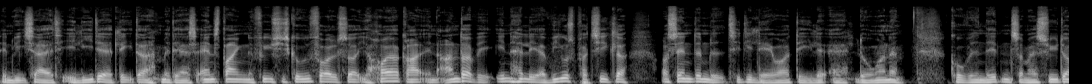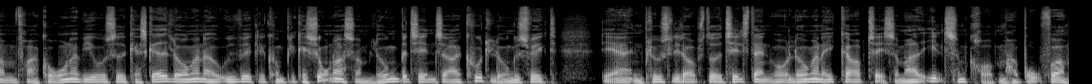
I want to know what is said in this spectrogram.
Den viser, at eliteatleter med deres anstrengende fysiske udfoldelser i højere grad end andre vil inhalere viruspartikler og sende dem ned til de lavere dele af lungerne. Covid-19, som er sygdommen fra coronaviruset, kan skade lungerne og udvikle komplikationer som lungebetændelse og akut lungesvigt. Det er en pludseligt opstået tilstand, hvor lungerne ikke kan optage så meget ilt, som kroppen har brug for.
